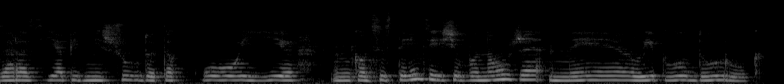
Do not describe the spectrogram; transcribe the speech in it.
Зараз я підмішу до такої консистенції, щоб воно вже не липло до рук.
